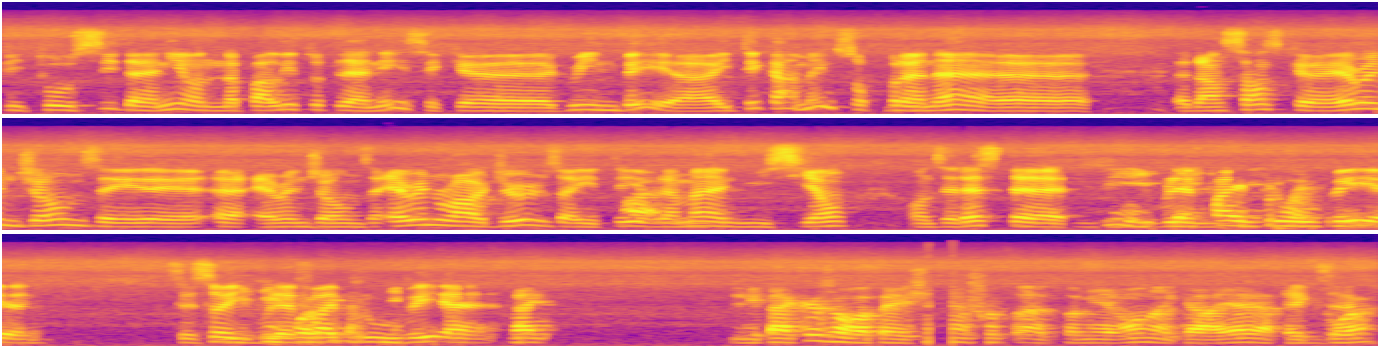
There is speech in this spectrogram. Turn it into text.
puis toi aussi, Danny, on en a parlé toute l'année, c'est que Green Bay a été quand même surprenant dans le sens que Aaron Jones et euh, Aaron Jones, Aaron Rodgers a été vraiment une mission. On dirait que il voulait faire prouver. Euh, c'est ça, il voulait faire prouver. Les Packers ont repêché un de première ronde en carrière après quoi?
